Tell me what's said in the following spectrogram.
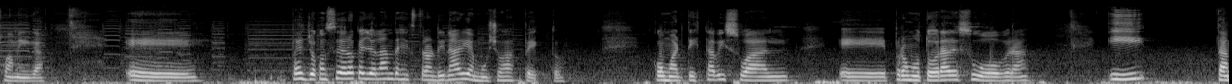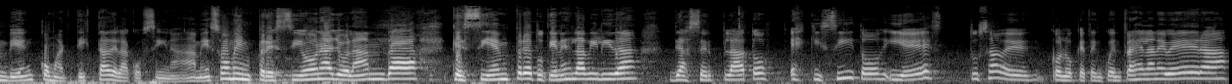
su amiga. Eh, pues yo considero que Yolanda es extraordinaria en muchos aspectos como artista visual, eh, promotora de su obra y también como artista de la cocina. A mí eso me impresiona, Yolanda, que siempre tú tienes la habilidad de hacer platos exquisitos y es, tú sabes, con lo que te encuentras en la nevera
